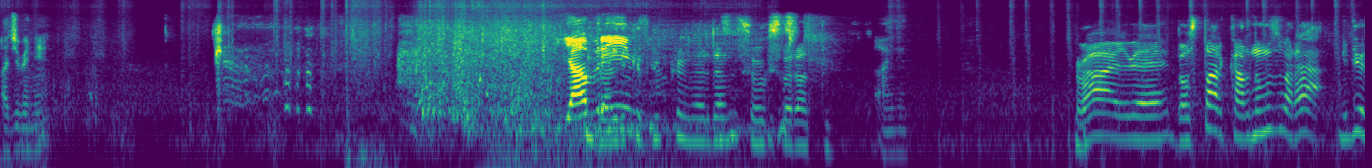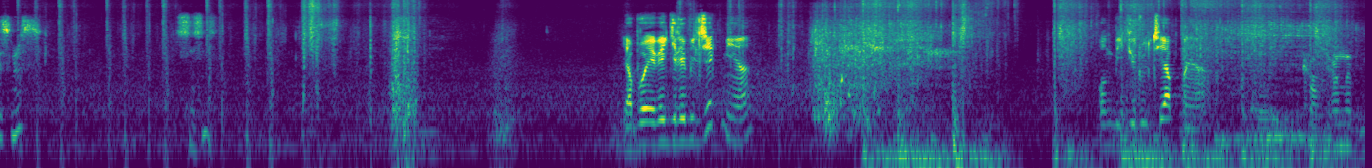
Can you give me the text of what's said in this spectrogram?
Acı beni. Güzel Yavrum. kız gibi kızlardan soğuk soru attım. Aynen. Vay be dostlar karnımız var ha. Ne diyorsunuz? Ya bu eve girebilecek mi ya? Oğlum bir gürültü yapma ya. Kaldıramadım.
